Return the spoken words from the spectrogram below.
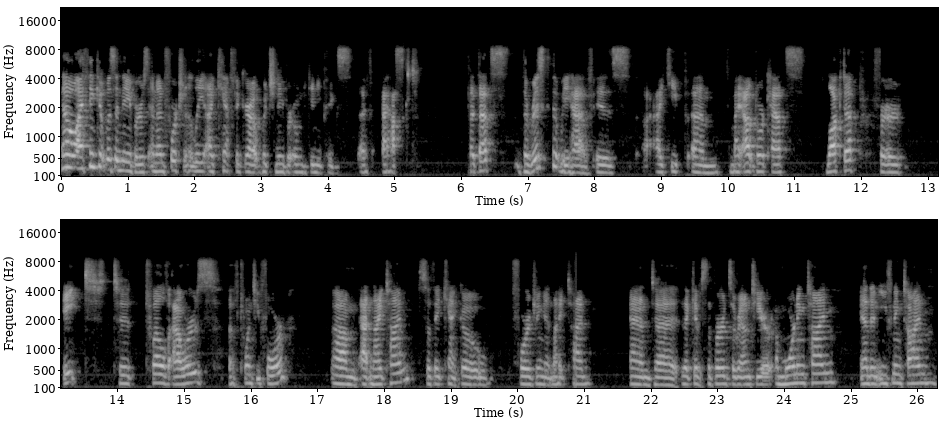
no, I think it was a neighbor's, and unfortunately, I can't figure out which neighbor owned guinea pigs. I've asked, but that's the risk that we have. Is I keep um, my outdoor cats locked up for eight to twelve hours of twenty-four um, at nighttime, so they can't go foraging at nighttime, and uh, that gives the birds around here a morning time and an evening time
